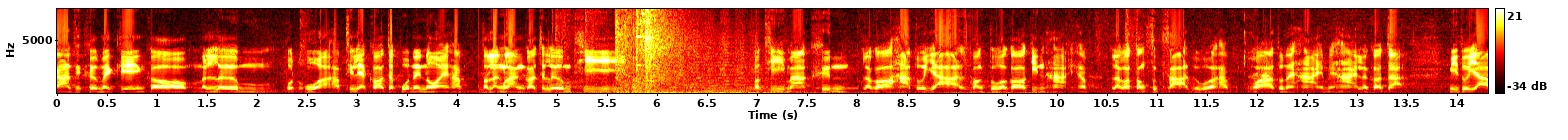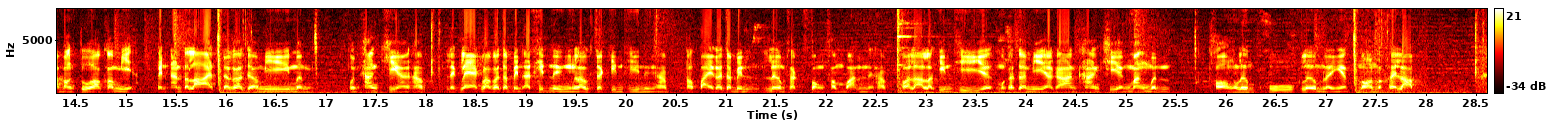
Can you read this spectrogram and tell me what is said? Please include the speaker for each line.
Speaker 1: การที่เกิดไมเกรนก็มันเริ่มปวดหัวครับ ทีแรกก็จะปวดน้อยๆครับ ตอนหลังๆก็จะเริ่มทีพอทีมากขึ้น แล้วก็หาตัวยา บางตัวก็กินหายครับเราก็ต้องศึกษาดูครับ ว่าตัวไหนหายไม่หาย แล้วก็จะมีตัวยาบางตัวก็มีเป็นอันตราย แล้วก็จะมีเหมือนผลข้างเคียงครับ แรก ๆ เราก็จะเป็นอาทิตย์หนึ่งเราจะกินทีหนึ่งครับ ต่อไปก็จะเป็นเริ่มสักสองสามวันนะครับ พอเราเรากินทีเยอะมันก็จะมีอาการข้างเคียงมั่งเหมือนท้องเริ่มผูกเริ่มอะไรเงี้ยนอนไม่ค่อยหลับ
